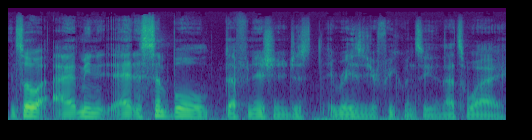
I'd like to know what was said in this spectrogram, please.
And so, I mean, at a simple definition, it just it raises your frequency. That's why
